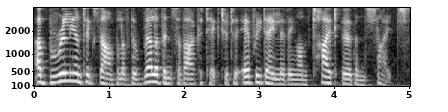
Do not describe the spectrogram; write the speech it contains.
a brilliant example of the relevance of architecture to everyday living on tight urban sites.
